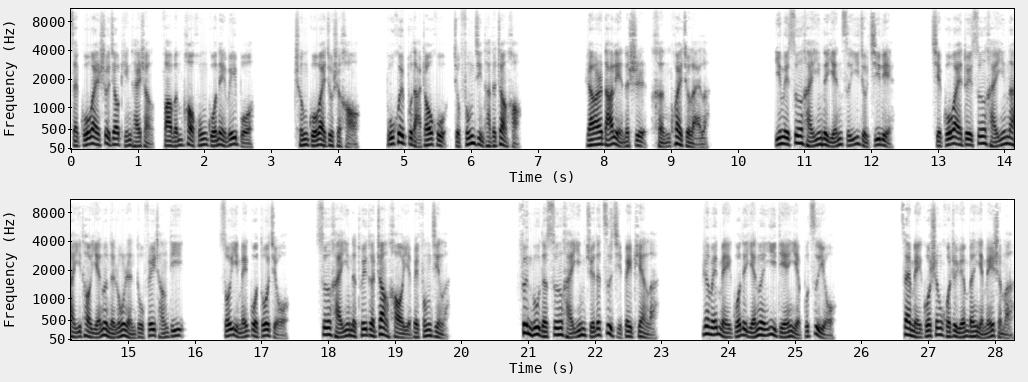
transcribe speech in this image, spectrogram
在国外社交平台上发文炮轰国内微博，称国外就是好，不会不打招呼就封禁他的账号。然而打脸的事很快就来了，因为孙海英的言辞依旧激烈，且国外对孙海英那一套言论的容忍度非常低，所以没过多久，孙海英的推特账号也被封禁了。愤怒的孙海英觉得自己被骗了。认为美国的言论一点也不自由，在美国生活着原本也没什么，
